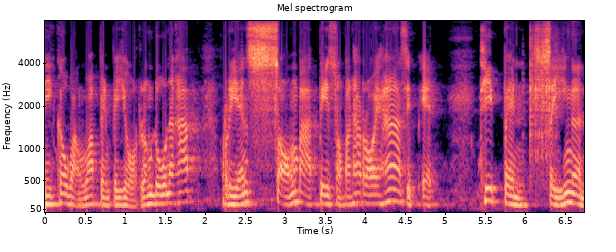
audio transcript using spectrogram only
นี้ก็หวังว่าเป็นประโยชน์ลองดูนะครับ เหรียญ2บาทปี 2551 ที่เป็นสีเงิน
